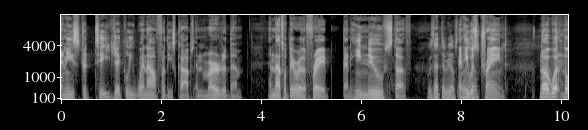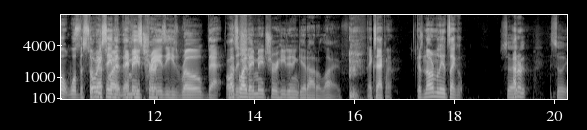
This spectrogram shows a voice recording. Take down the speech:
And he strategically went out for these cops and murdered them. And that's what they were afraid that he knew stuff Was that the real story? and he was though? trained. No, what? No, well, the So stories that's say why that, they that made he's sure- crazy, he's rogue. That all That's this why shit. they made sure he didn't get out alive. exactly. Because normally it's like So I I don't- don't. So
